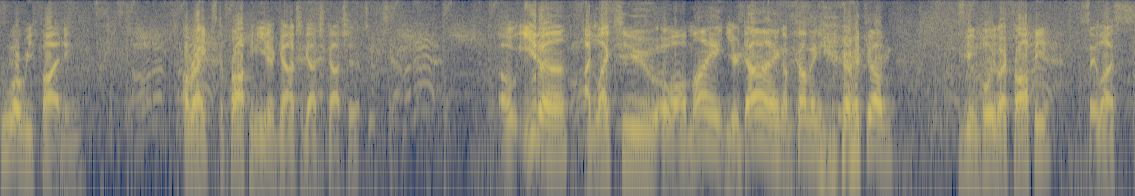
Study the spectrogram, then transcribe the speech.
Who are we fighting? Alright, the Froppy Iida. Gotcha, gotcha, gotcha. Oh, Iida! I'd like to... Oh, All Might, you're dying. I'm coming. Here I come. He's getting bullied by Froppy. Say less.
